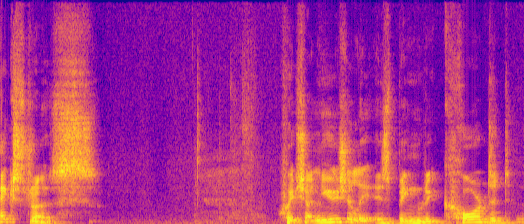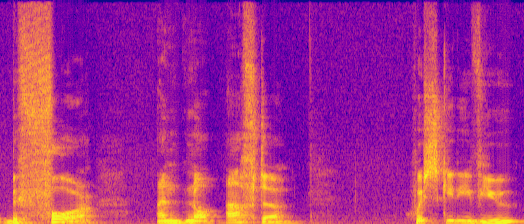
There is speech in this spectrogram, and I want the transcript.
Extras, which unusually is being recorded before and not after Whisky Review,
